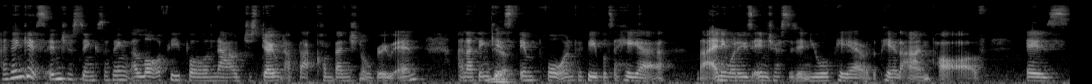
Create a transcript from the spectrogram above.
I think it's interesting because I think a lot of people now just don't have that conventional route in, and I think yeah. it's important for people to hear that anyone who's interested in your peer or the peer that I'm part of is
